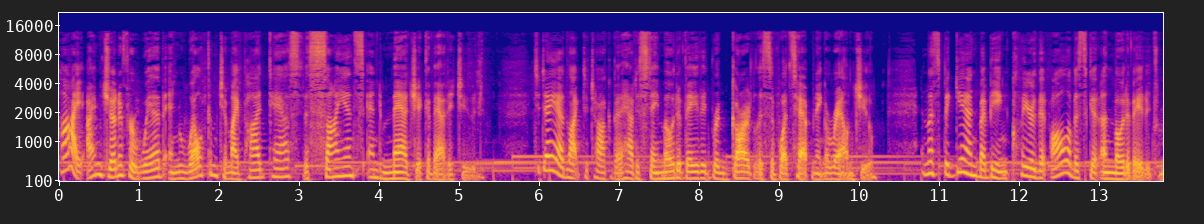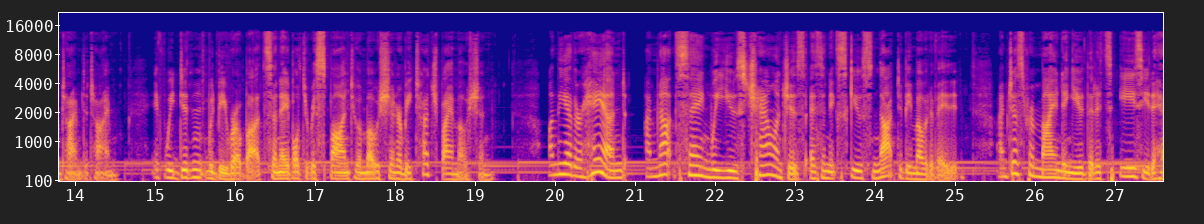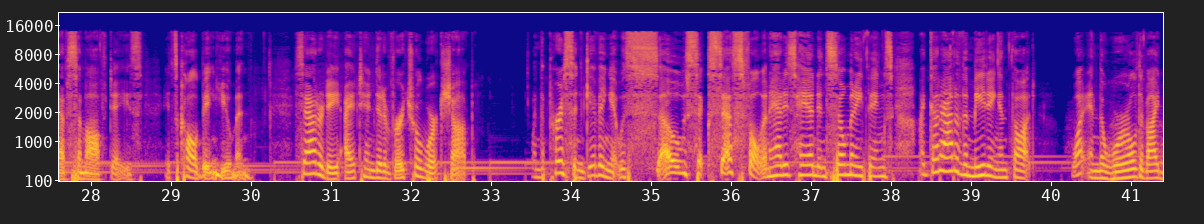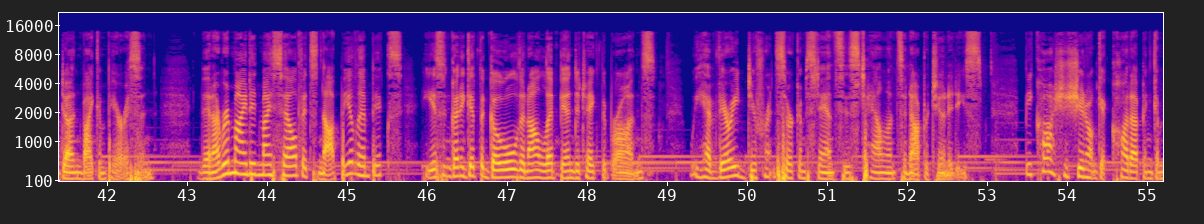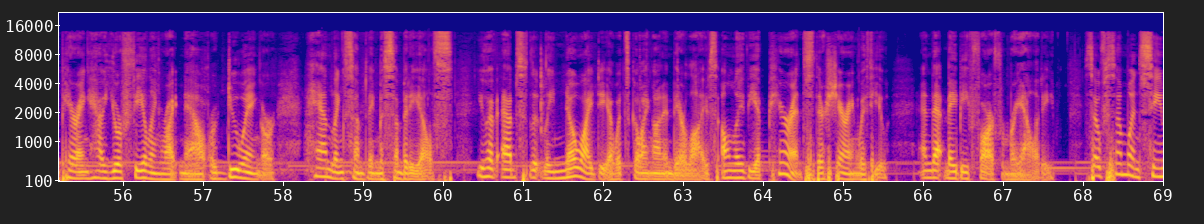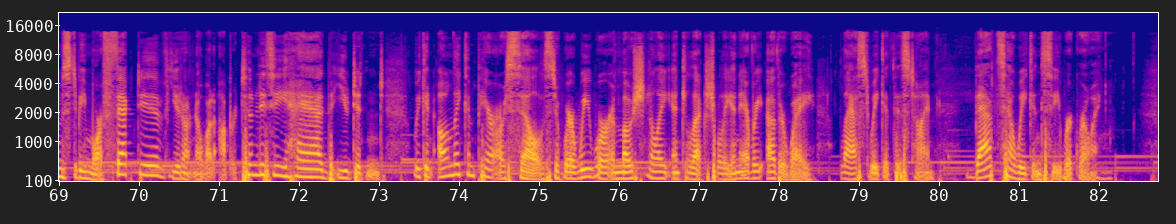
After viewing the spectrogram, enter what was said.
Hi, I'm Jennifer Webb, and welcome to my podcast, The Science and Magic of Attitude. Today, I'd like to talk about how to stay motivated regardless of what's happening around you. And let's begin by being clear that all of us get unmotivated from time to time. If we didn't, we'd be robots, unable to respond to emotion or be touched by emotion. On the other hand, I'm not saying we use challenges as an excuse not to be motivated. I'm just reminding you that it's easy to have some off days it's called being human. Saturday, I attended a virtual workshop, and the person giving it was so successful and had his hand in so many things. I got out of the meeting and thought, what in the world have I done by comparison? Then I reminded myself it's not the Olympics. He isn't going to get the gold, and I'll limp in to take the bronze. We have very different circumstances, talents, and opportunities. Be cautious you don't get caught up in comparing how you're feeling right now or doing or handling something with somebody else. You have absolutely no idea what's going on in their lives, only the appearance they're sharing with you, and that may be far from reality. So if someone seems to be more effective, you don't know what opportunities he had that you didn't, we can only compare ourselves to where we were emotionally, intellectually, and every other way last week at this time. That's how we can see we're growing.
